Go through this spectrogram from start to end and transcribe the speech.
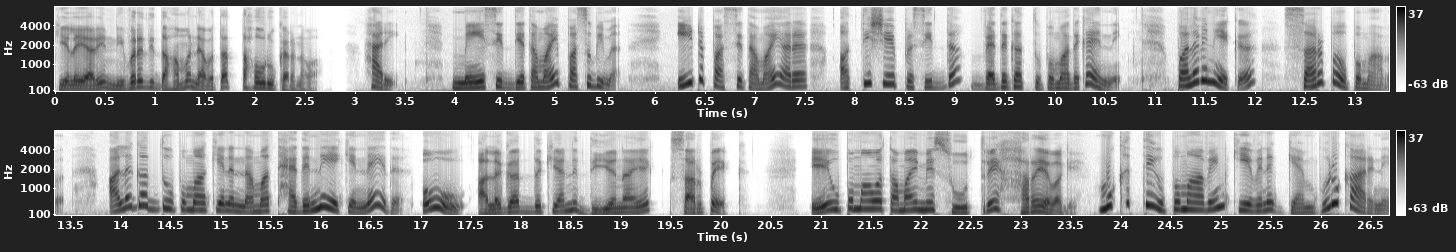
කියලා යරි නිවැරදි දහම නැවතත් තහවුරු කරනවා. හරි. මේ සිද්ධිය තමයි පසුබිම. ඊට පස්සේ තමයි අර අතිශය ප්‍රසිද්ධ වැදගත් උපමා දෙක එන්නේ. පළවෙනි එක සර්ප උපමාව. අලගද්ද උපමා කියන නමත් හැදෙන්නේ ඒකෙන් නේද? ඔව් අලගද්ද කියන්නේ දියනයෙක් සර්පෙක්. ඒ උපමාව තමයි මේ සූත්‍රේ හරය වගේ. මොකද උපමාවෙන් කියවෙන ගැඹුරු කාරණය?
